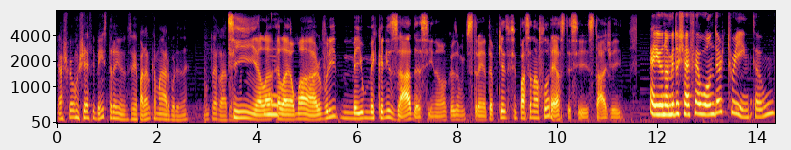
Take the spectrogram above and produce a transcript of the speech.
Eu acho que é um chefe bem estranho. Vocês repararam que é uma árvore, né? Não tô errado. Né? Sim, né? ela, hum. ela é uma árvore meio mecanizada, assim, não é uma coisa muito estranha. Até porque se passa na floresta esse estágio aí. É, e o nome do chefe é Wonder Tree, então.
